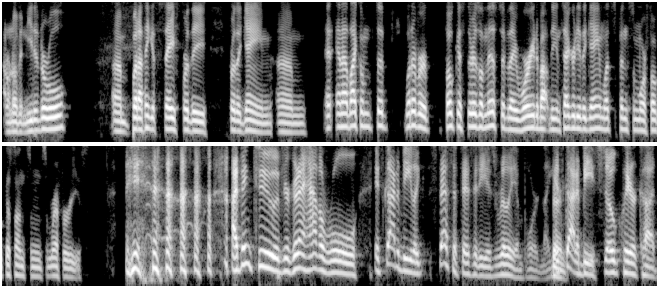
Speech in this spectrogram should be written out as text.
I don't know if it needed a rule, um, but I think it's safe for the for the game. Um, and, and I'd like them to whatever focus there is on this. If they're worried about the integrity of the game, let's spend some more focus on some some referees. I think too, if you're gonna have a rule, it's got to be like specificity is really important. Like Very it's got to be so clear cut.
